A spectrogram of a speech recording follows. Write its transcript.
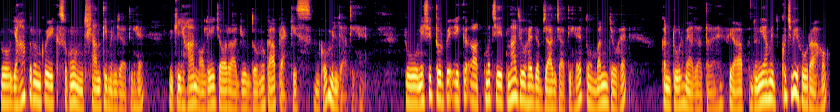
तो यहाँ पर उनको एक सुकून, शांति मिल जाती है। क्योंकि यहाँ नॉलेज और राजयोग दोनों का प्रैक्टिस उनको मिल जाती है। तो निश्चित तौर पे एक आत्मचेतना जो है जब जाग जाती है तो मन जो है कंट्रोल में आ जाता है। फिर आप दुनिया में कुछ भी हो रहा हो,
